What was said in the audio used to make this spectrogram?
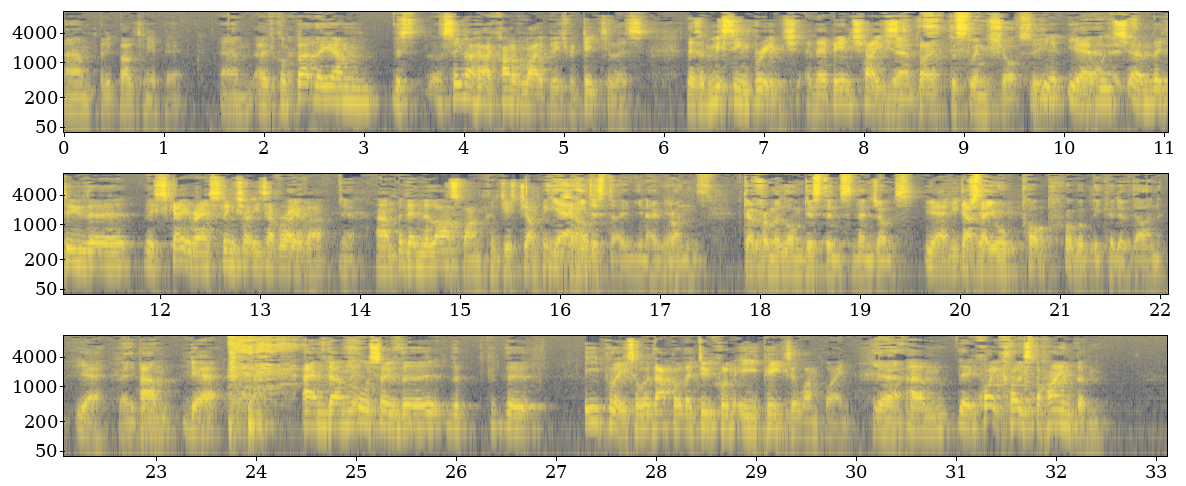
um, but it bugs me a bit. Um, overcom- but the um, the scene I, I kind of like, but it's ridiculous. There's a missing bridge, and they're being chased Yeah, by the, the slingshot scene. yeah, yeah, which um, they do the they skate around, slingshot each other over. yeah. Um, but then the last one can just jump in. yeah, he himself. just uh, you know runs, go from a long distance and then jumps. yeah, and he does. Which they all prob- probably could have done. Yeah, maybe. Um, yeah, and um, also the the the e police, or at that point they do call them e pigs at one point. Yeah. um, they're quite close behind them.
